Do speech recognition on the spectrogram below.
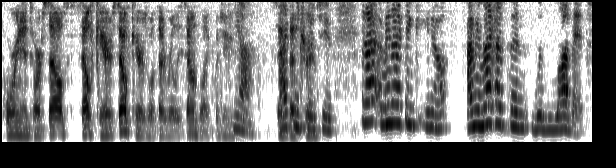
pouring into ourselves. Self care, self care is what that really sounds like. Would you Yeah. say I that's think true? so too. And I, I mean, I think, you know, I mean, my husband would love it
